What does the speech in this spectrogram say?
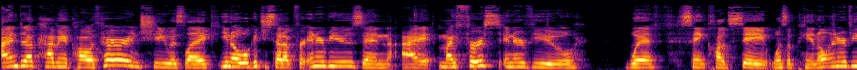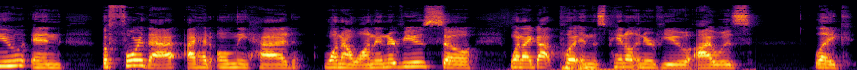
I ended up having a call with her and she was like, you know, we'll get you set up for interviews. And I, my first interview with St. Cloud State was a panel interview. And before that, I had only had one on one interviews. So when I got put in mm-hmm. this panel interview, I was like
